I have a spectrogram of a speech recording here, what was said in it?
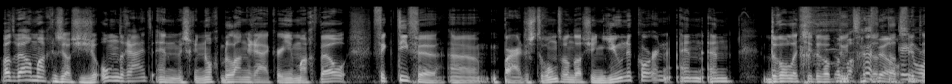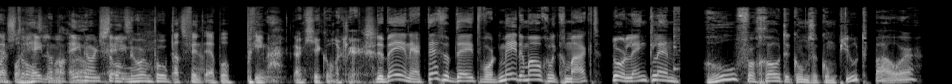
Wat wel mag is als je ze omdraait. En misschien nog belangrijker, je mag wel fictieve uh, paardenstront. Want als je een unicorn en een drolletje erop doet, dat, vindt Apple helemaal. Eenhoornstront, Eenhoornpoep. dat vindt Apple prima. Dank je, Klerks. De BNR Tech Update wordt mede mogelijk gemaakt door Lenklen. Hoe vergroot ik onze compute power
